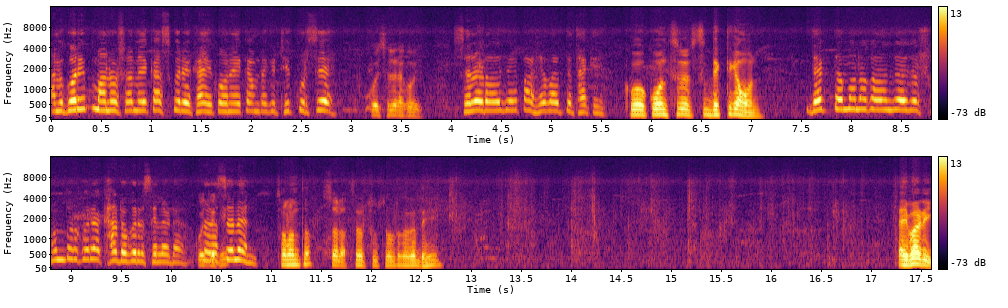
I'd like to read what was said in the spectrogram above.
আমি গরিব মানুষ আমি কাজ করে খাই কোন এই কামটা কি ঠিক করছে? কই ছেলেটা কই? ছেলেটা ওই যে পাশে বাড়িতে থাকে। কোন ছেলে দেখতে কেমন? দেখতে মনে করেন যে সুন্দর করে খাটো করে ছেলেটা। চেনেন? চলুন তো। চলো। চল চল চল তো কাকা দেখি। এই বাড়ি?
